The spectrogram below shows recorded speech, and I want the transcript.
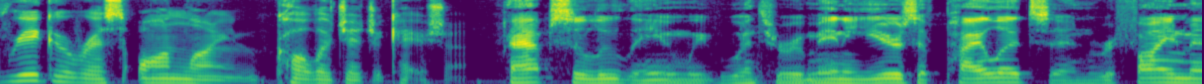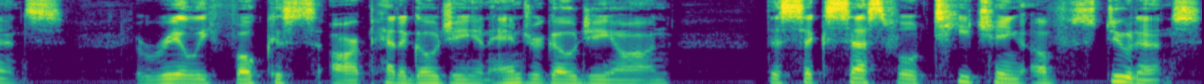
rigorous online college education. Absolutely. We went through many years of pilots and refinements, really focused our pedagogy and andragogy on the successful teaching of students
